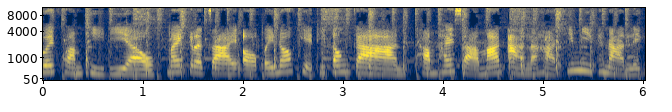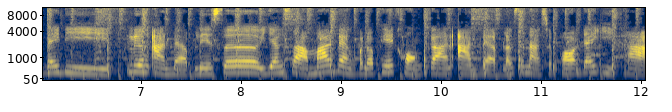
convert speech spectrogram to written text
ด้วยความถี่เดียว ไม่กระจายออกไปนอกเขตที่ต้องการทำให้สามารถอ่านรหัสที่มีขนาดเล็กได้ดี เครื่องอ่านแบบเลเซอร์ ยังสามารถแบ่งประเภทของการอ่านแบบลักษณะเฉพาะได้อีกค่ะ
